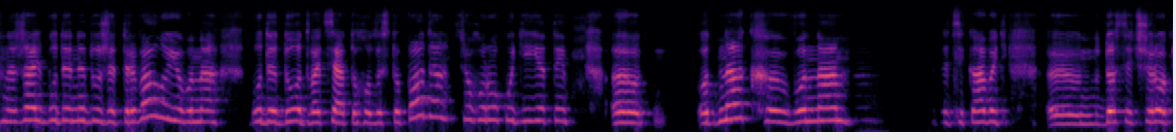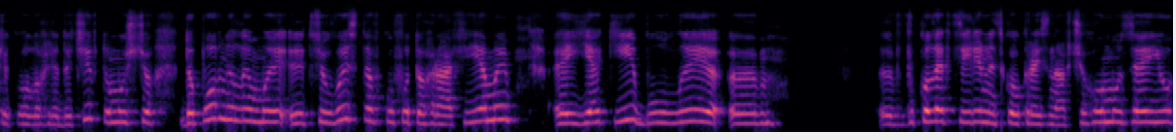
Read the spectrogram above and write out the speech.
на жаль, буде не дуже тривалою. Вона буде до 20 листопада цього року діяти. Е, Однак е, вона зацікавить досить широке коло глядачів, тому що доповнили ми цю виставку фотографіями, які були. ем, В колекції Рівненського краєзнавчого музею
